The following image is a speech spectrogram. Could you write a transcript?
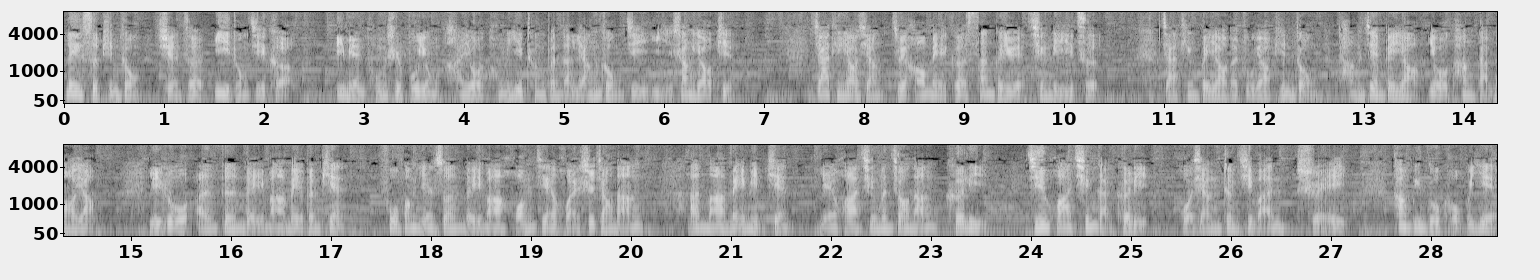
类似品种选择一种即可，避免同时服用含有同一成分的两种及以上药品。家庭药箱最好每隔三个月清理一次。家庭备药的主要品种，常见备药有抗感冒药，例如氨酚伪麻美芬片、复方盐酸伪麻黄碱缓释胶囊、氨麻美敏片、莲花清瘟胶囊颗粒、金花清感颗粒。藿香正气丸、水、抗病毒口服液、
